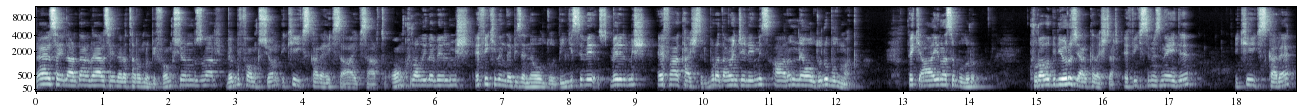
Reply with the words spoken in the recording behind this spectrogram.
Reel sayılardan reel sayılara tanımlı bir fonksiyonumuz var. Ve bu fonksiyon 2x kare eksi ax artı 10 kuralıyla verilmiş. f2'nin de bize ne olduğu bilgisi verilmiş. f a kaçtır? Burada önceliğimiz a'nın ne olduğunu bulmak. Peki a'yı nasıl bulurum? Kuralı biliyoruz ya arkadaşlar. fx'imiz neydi? 2x kare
